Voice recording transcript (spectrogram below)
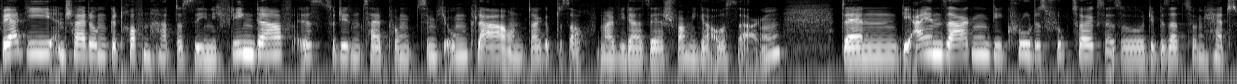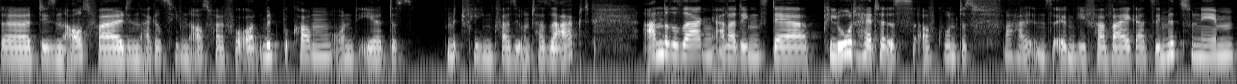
Wer die Entscheidung getroffen hat, dass sie nicht fliegen darf, ist zu diesem Zeitpunkt ziemlich unklar und da gibt es auch mal wieder sehr schwammige Aussagen. Denn die einen sagen, die Crew des Flugzeugs, also die Besatzung, hätte diesen Ausfall, diesen aggressiven Ausfall vor Ort mitbekommen und ihr das Mitfliegen quasi untersagt. Andere sagen allerdings, der Pilot hätte es aufgrund des Verhaltens irgendwie verweigert, sie mitzunehmen.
